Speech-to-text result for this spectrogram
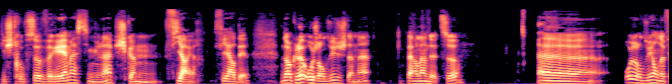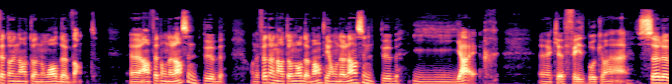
puis je trouve ça vraiment stimulant, puis je suis comme fier, fier d'elle. Donc là, aujourd'hui, justement, parlant de ça, euh, aujourd'hui, on a fait un entonnoir de vente. Euh, en fait, on a lancé une pub. On a fait un entonnoir de vente et on a lancé une pub hier euh, que Facebook a. Ça, là,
